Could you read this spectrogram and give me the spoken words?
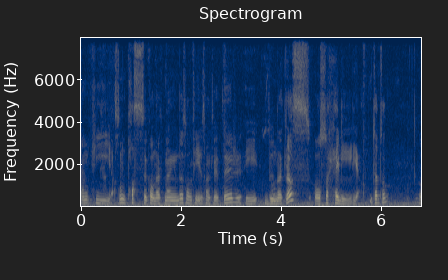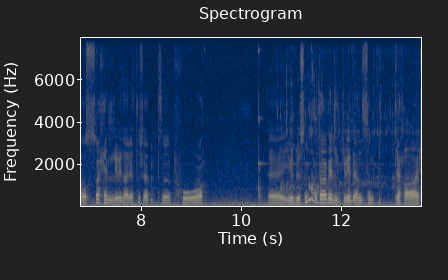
en fire, sånn passe konjakkmengde, sånn 4 cm, i bunnen av et glass. Og så heller ja, sånn. Og så heller vi da rett og slett eh, på eh, julebrusen. Og da velger vi den som ikke har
